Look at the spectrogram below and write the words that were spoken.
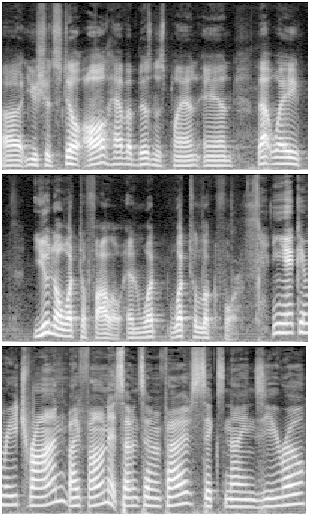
uh, you should still all have a business plan, and that way you know what to follow and what, what to look for. You can reach Ron by phone at 775 690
